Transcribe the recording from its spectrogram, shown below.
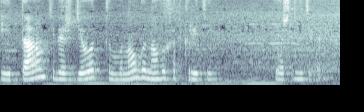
И там тебя ждет много новых открытий. Я жду тебя.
